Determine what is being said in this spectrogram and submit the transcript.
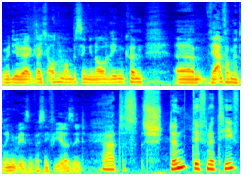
über die wir gleich auch noch mal ein bisschen genauer reden können, ähm, wäre einfach mehr drin gewesen. Ich weiß nicht, wie ihr das seht. Ja, das stimmt definitiv.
